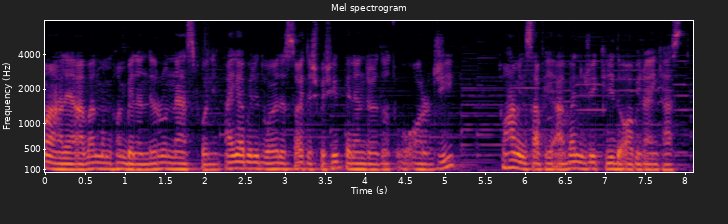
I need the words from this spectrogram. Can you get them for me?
مرحله اول ما می‌خوایم بلندر رو نصب کنیم. اگر برید وارد سایتش بشید blender.org تو همین صفحه اول اینجا کلید آبی رنگ هست.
